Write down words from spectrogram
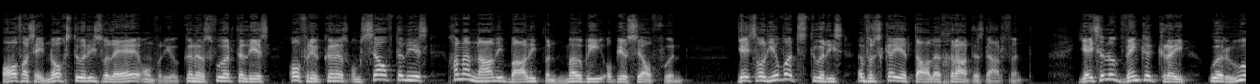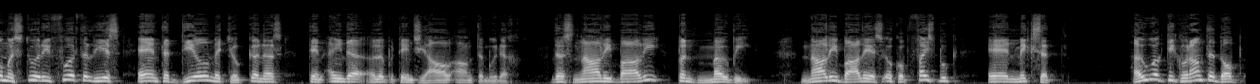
Of as jy nog stories wil hê om vir jou kinders voor te lees of vir jou kinders om self te lees, gaan na nalibali.mobi op jou selfoon. Jy sal heelwat stories in verskeie tale gratis daar vind. Jy sal ook wenke kry oor hoe om 'n storie voor te lees en te deel met jou kinders ten einde hulle potensiaal aan te moedig. Dis nalibali.mobi. Nalibali is ook op Facebook en Mixit. Hou ook die koerante dop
